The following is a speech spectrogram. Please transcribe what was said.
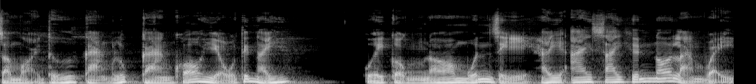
Sao mọi thứ càng lúc càng khó hiểu thế này? Cuối cùng nó muốn gì hay ai sai khiến nó làm vậy?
